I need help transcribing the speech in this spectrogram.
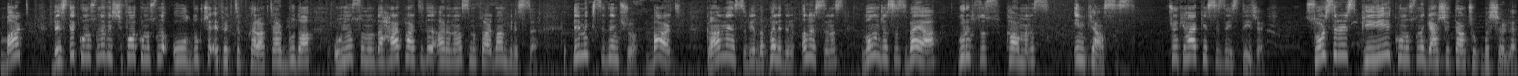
Bard destek konusunda ve şifa konusunda oldukça efektif karakter. Bu da oyun sonunda her partide aranan sınıflardan birisi. Demek istediğim şu. Bard, Gunlancer ya da Paladin alırsanız loncasız veya grupsuz kalmanız imkansız. Çünkü herkes sizi isteyecek. Sorcerers PvE konusunda gerçekten çok başarılı.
